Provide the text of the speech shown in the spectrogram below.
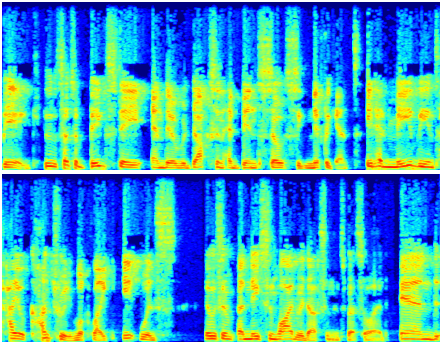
big. It was such a big state and their reduction had been so significant. It had made the entire country look like it was there was a, a, nationwide reduction in special ed. And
